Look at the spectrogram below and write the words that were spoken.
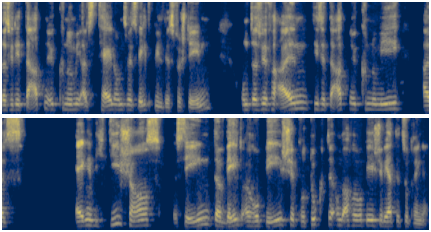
dass wir die Datenökonomie als Teil unseres Weltbildes verstehen und dass wir vor allem diese Datenökonomie als eigentlich die Chance sehen, der Welt europäische Produkte und auch europäische Werte zu bringen.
